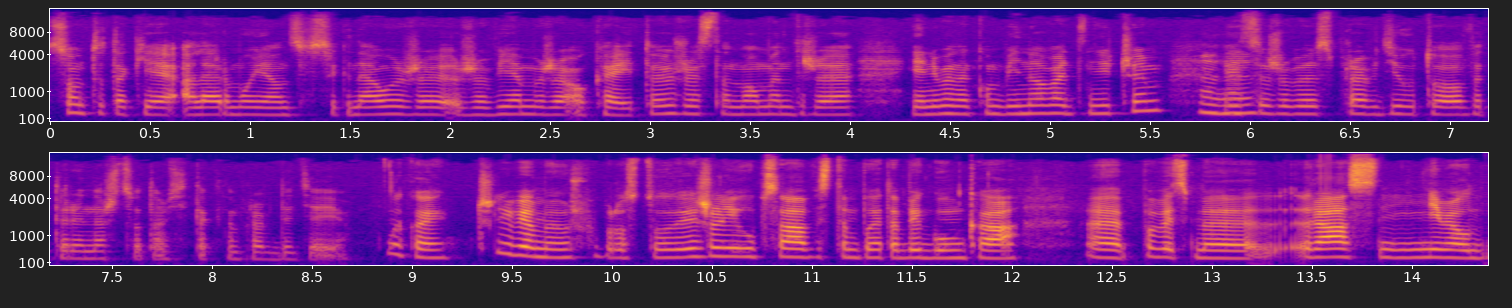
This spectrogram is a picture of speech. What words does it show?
są to takie alarmujące sygnały, że, że wiemy, że okej, to już jest ten moment, że ja nie będę kombinować z niczym, Mhm. więc żeby sprawdził to weterynarz, co tam się tak naprawdę dzieje. Okej, czyli wiemy już po prostu, jeżeli u psa występuje ta biegunka, e, powiedzmy raz nie miał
